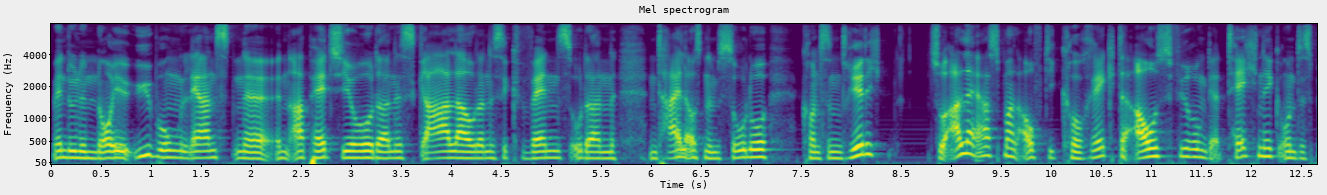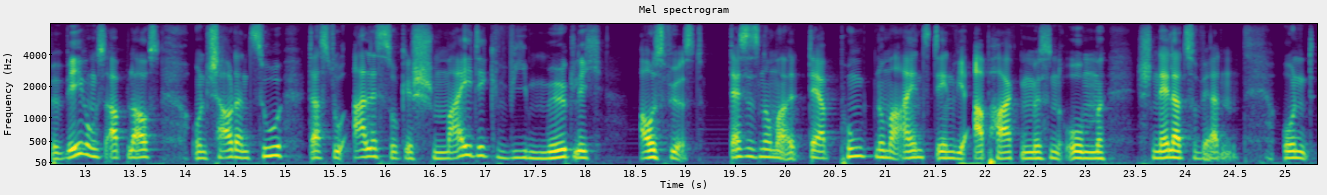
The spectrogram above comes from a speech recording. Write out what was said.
wenn du eine neue Übung lernst, eine, ein Arpeggio oder eine Skala oder eine Sequenz oder ein, ein Teil aus einem Solo, konzentriere dich zuallererst mal auf die korrekte Ausführung der Technik und des Bewegungsablaufs und schau dann zu, dass du alles so geschmeidig wie möglich ausführst. Das ist nochmal der Punkt Nummer eins, den wir abhaken müssen, um schneller zu werden. Und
